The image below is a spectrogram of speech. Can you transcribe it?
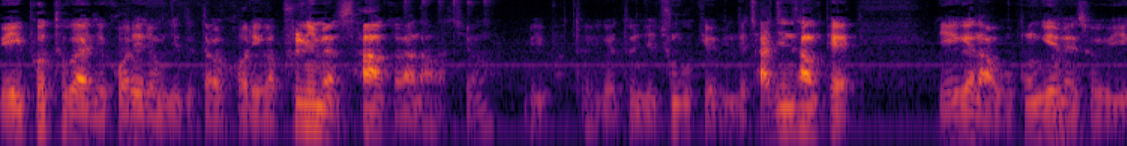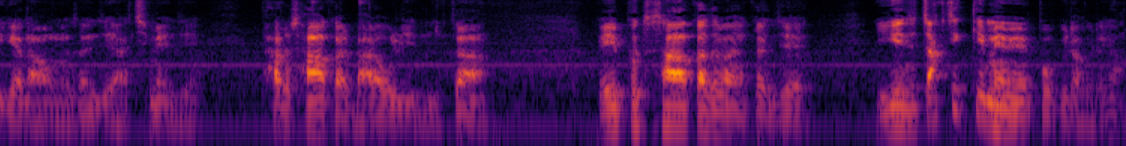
웨이포트가 이제 거래 정지됐다가 거래가 풀리면서 상한가가 나왔죠. 웨이포트. 이것도 이제 중국 기업인데 자진 상폐 얘기가 나오고 공개 매수 얘기가 나오면서 이제 아침에 이제 바로 상한가를 말아 올리니까 웨이포트 상한가 들어가니까 이제 이게 이제 짝짓기 매매법이라 그래요.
